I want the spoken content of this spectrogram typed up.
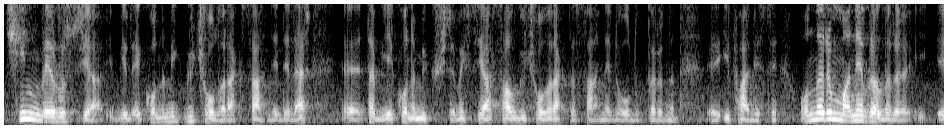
Çin ve Rusya bir ekonomik güç olarak sahnedeler. E, tabii ekonomik güç demek siyasal güç olarak da sahnede olduklarının e, ifadesi. Onların manevraları e,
